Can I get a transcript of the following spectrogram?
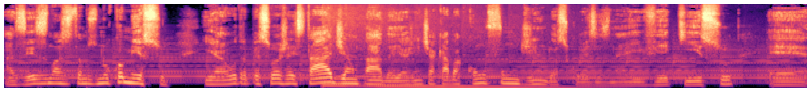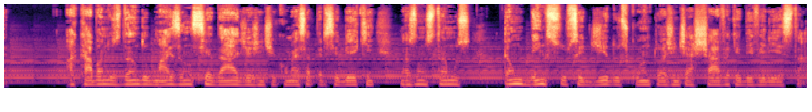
às vezes nós estamos no começo e a outra pessoa já está adiantada e a gente acaba confundindo as coisas, né? E vê que isso é, acaba nos dando mais ansiedade, a gente começa a perceber que nós não estamos tão bem sucedidos quanto a gente achava que deveria estar.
